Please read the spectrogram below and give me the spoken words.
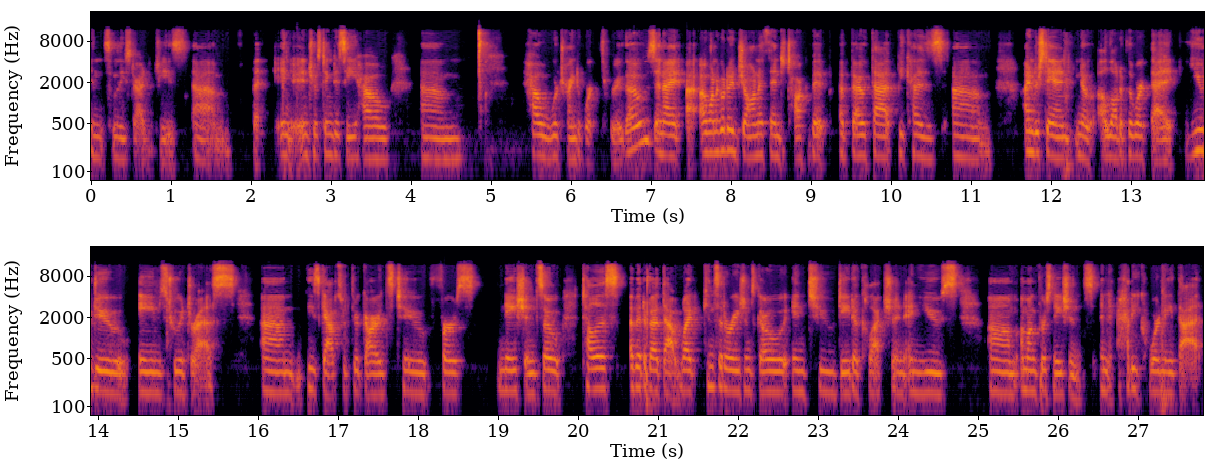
in some of these strategies. Um, but in, interesting to see how um, how we're trying to work through those. And I, I want to go to Jonathan to talk a bit about that because um, I understand, you know, a lot of the work that you do aims to address um, these gaps with regards to First Nation. So tell us a bit about that. What considerations go into data collection and use um, among First Nations, and how do you coordinate that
